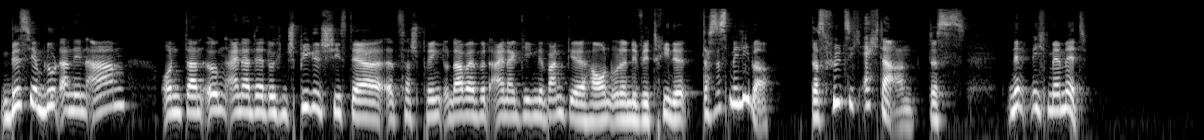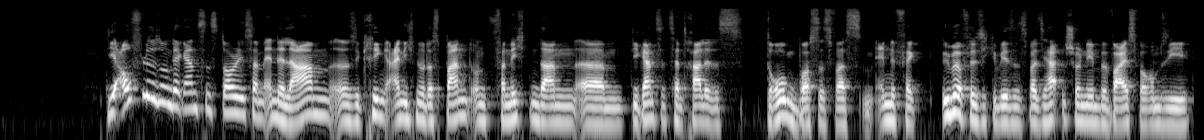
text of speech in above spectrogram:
Ein bisschen Blut an den Armen und dann irgendeiner, der durch einen Spiegel schießt, der äh, zerspringt und dabei wird einer gegen eine Wand gehauen oder eine Vitrine. Das ist mir lieber. Das fühlt sich echter an. Das nimmt mich mehr mit. Die Auflösung der ganzen Story ist am Ende lahm. Äh, sie kriegen eigentlich nur das Band und vernichten dann ähm, die ganze Zentrale des Drogenbosses, was im Endeffekt überflüssig gewesen ist, weil sie hatten schon den Beweis, warum sie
